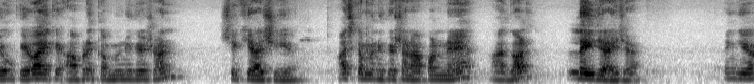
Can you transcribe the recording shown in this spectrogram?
એવું કહેવાય કે આપણે કમ્યુનિકેશન શીખ્યા છીએ. આ જ કમ્યુનિકેશન આપણને આગળ લઈ જાય છે. થેન્ક યુ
